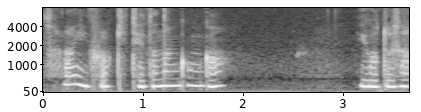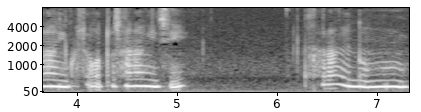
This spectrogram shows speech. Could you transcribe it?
사랑이 그렇게 대단한 건가? 이것도 사랑이고 저것도 사랑이지. 사랑에 너무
